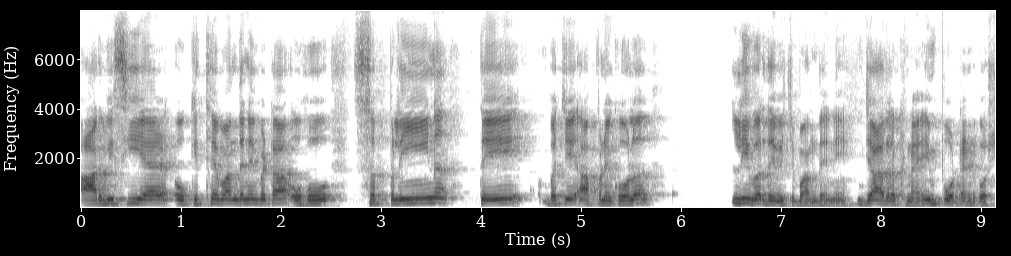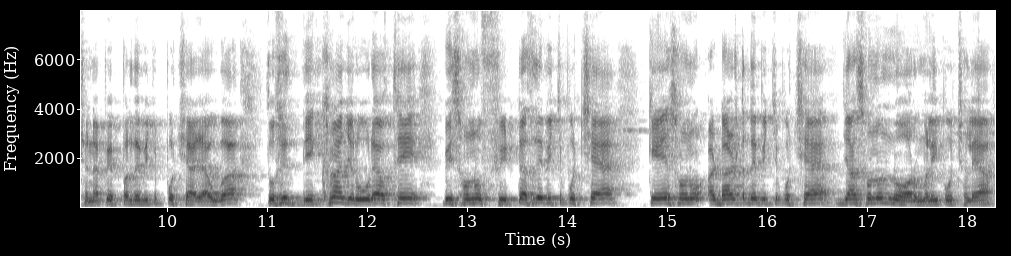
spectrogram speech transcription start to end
ਆਰ ਬੀ ਸੀ ਹੈ, ਉਹ ਕਿੱਥੇ ਬਣਦੇ ਨੇ ਬੇਟਾ? ਉਹ ਸਪਲੀਨ ਤੇ ਬੱਚੇ ਆਪਣੇ ਕੋਲ ਲੀਵਰ ਦੇ ਵਿੱਚ ਬਣਦੇ ਨੇ। ਯਾਦ ਰੱਖਣਾ ਇੰਪੋਰਟੈਂਟ ਕੁਐਸਚਨ ਹੈ। ਪੇਪਰ ਦੇ ਵਿੱਚ ਪੁੱਛਿਆ ਜਾਊਗਾ। ਤੁਸੀਂ ਦੇਖਣਾ ਜ਼ਰੂਰ ਹੈ ਉੱਥੇ ਵੀ ਤੁਹਾਨੂੰ ਫਿਟਸ ਦੇ ਵਿੱਚ ਪੁੱਛਿਆ ਕਿ ਤੁਹਾਨੂੰ ਅਡਲਟ ਦੇ ਵਿੱਚ ਪੁੱਛਿਆ ਜਾਂ ਤੁਹਾਨੂੰ ਨੋਰਮਲੀ ਪੁੱਛ ਲਿਆ।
